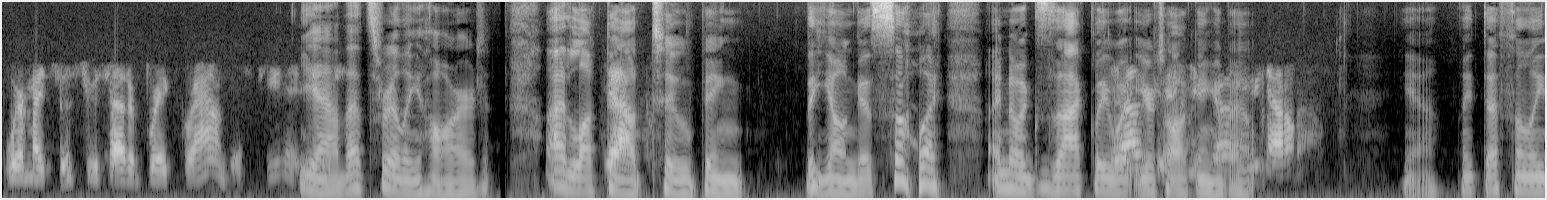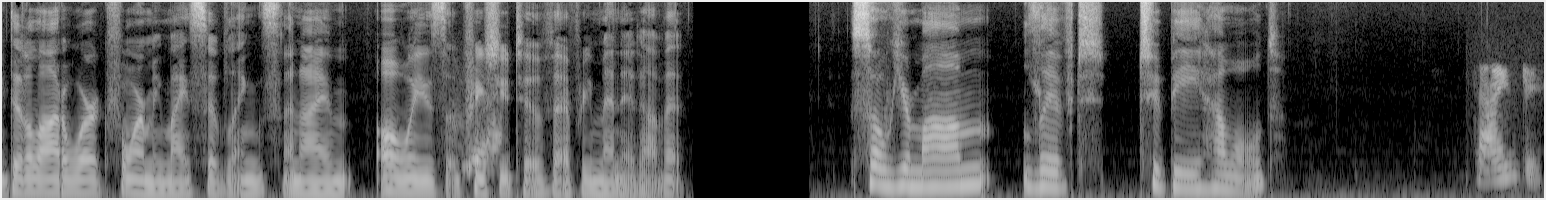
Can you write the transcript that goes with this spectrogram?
where my sisters had to break ground as teenagers. Yeah, that's really hard. I lucked yeah. out too, being the youngest, so I, I know exactly what you're talking you know, about. You know. Yeah, they definitely did a lot of work for me, my siblings, and I'm always appreciative every minute of it. So your mom lived to be how old? 90.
